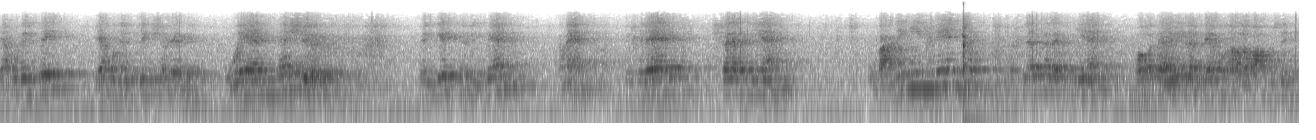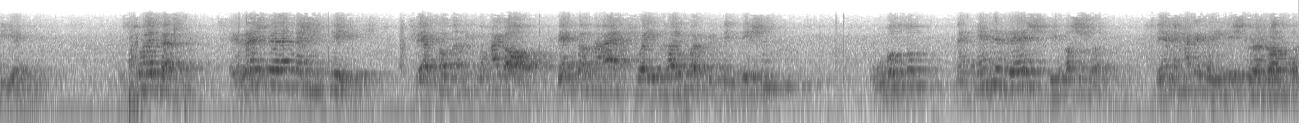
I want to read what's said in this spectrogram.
ياخد ال face ياخد ال flexure area وينتشر في الجسم بالكامل تمام؟ في خلال ثلاث أيام. وبعدين ي fade في خلال ثلاث أيام هو تقريبا بياخد على بعضه ست أيام. السؤال بقى الراش ده لما بيستيج بيحصل نتيجته حاجة آه بيحصل معاه شوية هايبر بيجمنتيشن وبصوا مكان الراش بيقشر بيعمل حاجة زي قشر الرده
